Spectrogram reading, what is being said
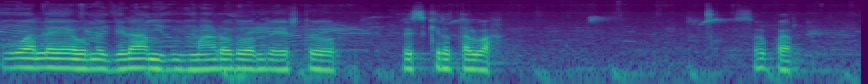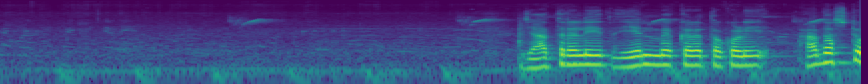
ಹೂವಲ್ಲೇ ಒಂದು ಗಿಡ ಮಾಡೋದು ಅಂದರೆ ಎಷ್ಟು ರಿಸ್ಕ್ ಇರುತ್ತಲ್ವ? ಸೂಪರ್. ಜಾತ್ರೆಯಲ್ಲಿ ಏನು ಬೇಕಾದ್ರೆ ತೊಗೊಳ್ಳಿ ಆದಷ್ಟು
